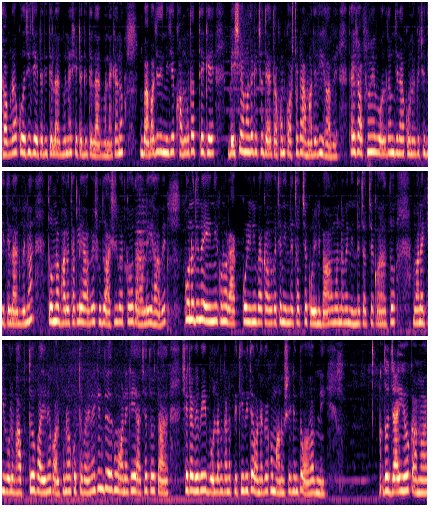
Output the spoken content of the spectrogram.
ঝগড়াও করেছি যে এটা দিতে লাগবে না, সেটা দিতে লাগবে না। কেন? বাবা যদি নিজের ক্ষমতার থেকে বেশি আমাদের কিছু দেয়, তখন কষ্টটা আমাদেরই হবে। তাই সবসময় বলতাম যে, না, কোনো কিছু দিতে লাগবে না। তোমরা ভালো থাকলেই হবে। শুধু আশীর্বাদ করো, তাহলেই হবে। কোনো দিনও এই নিয়ে কোনো রাগ করিনি বা কারোর কাছে নিন্দা চর্চা করিনি। বাবা মার নামে নিন্দা চর্চা করা তো মানে কি বলব, ভাবতেও পারি না কল্পনাও করতে পারি না কিন্তু এরকম অনেকেই আছে তো তা, সেটা ভেবেই বললাম কেন পৃথিবীতে অনেক রকম মানুষের কিন্তু অভাব নেই। তো যাই হোক, আমার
